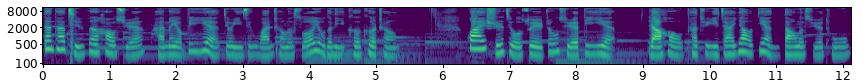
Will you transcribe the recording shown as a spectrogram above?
但他勤奋好学，还没有毕业就已经完成了所有的理科课程。花十九岁中学毕业，然后他去一家药店当了学徒。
